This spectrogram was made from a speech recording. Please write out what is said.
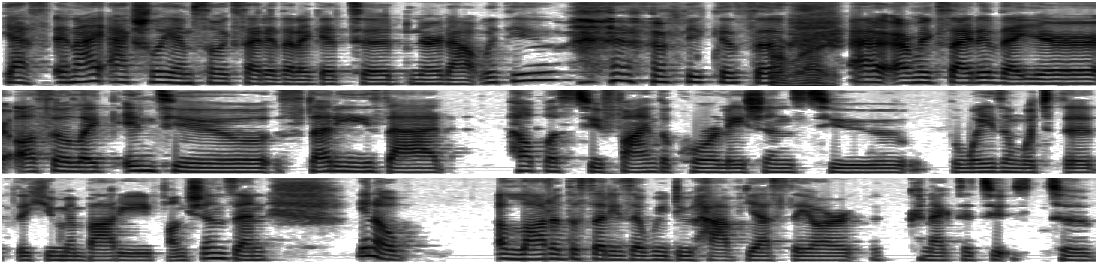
Yes, and I actually am so excited that I get to nerd out with you because uh, right. I, I'm excited that you're also like into studies that help us to find the correlations to the ways in which the the human body functions and you know a lot of the studies that we do have, yes, they are connected to to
